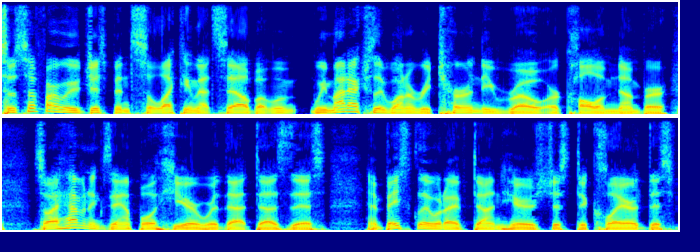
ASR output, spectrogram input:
So, so far we've just been selecting that cell, but we might actually want to return the row or column number. So I have an example here where that does this. And basically what I've done here is just declared this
